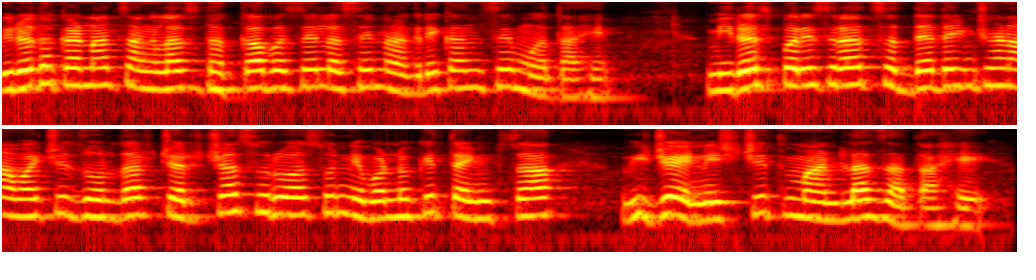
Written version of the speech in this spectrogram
विरोधकांना चांगलाच धक्का बसेल असे नागरिकांचे मत आहे. मिरज परिसरात सध्या त्यांच्या नावाची जोरदार चर्चा सुरू असून निवडणुकीत त्यांचा विजय निश्चित मानला जात आहे.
